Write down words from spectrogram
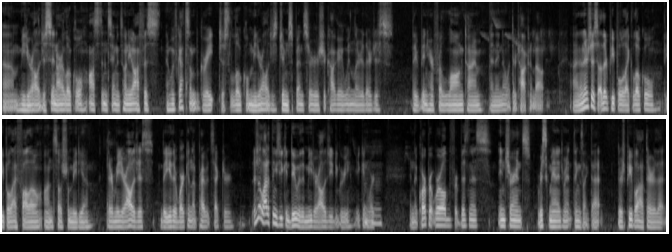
um, meteorologists in our local Austin, San Antonio office, and we've got some great just local meteorologists. Jim Spencer, Chicago Windler. They're just they've been here for a long time, and they know what they're talking about. And then there's just other people like local people I follow on social media. They're meteorologists. They either work in the private sector. There's a lot of things you can do with a meteorology degree. You can work in the corporate world for business, insurance, risk management, things like that. There's people out there that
